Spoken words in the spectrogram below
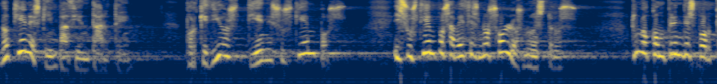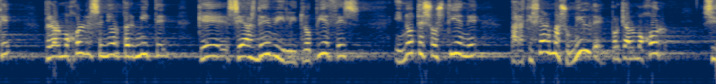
no tienes que impacientarte, porque Dios tiene sus tiempos. Y sus tiempos a veces no son los nuestros. Tú no comprendes por qué, pero a lo mejor el Señor permite que seas débil y tropieces y no te sostiene para que seas más humilde, porque a lo mejor si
